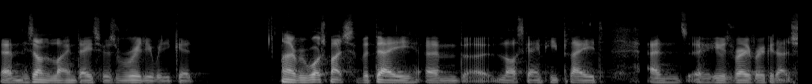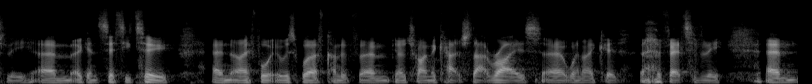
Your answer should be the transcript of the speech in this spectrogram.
um, his underlying data is really, really good. I rewatched match of the day, um, uh, last game he played, and uh, he was very, very good actually um, against City too. And I thought it was worth kind of um, you know trying to catch that rise uh, when I could, effectively. Um,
